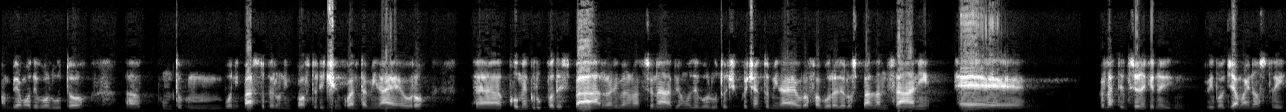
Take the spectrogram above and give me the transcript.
Abbiamo devoluto eh, appunto buoni pasto per un importo di 50.000 euro. Eh, come gruppo Despar a livello nazionale abbiamo devoluto 500.000 euro a favore dello Spallanzani e per l'attenzione che noi rivolgiamo ai nostri,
